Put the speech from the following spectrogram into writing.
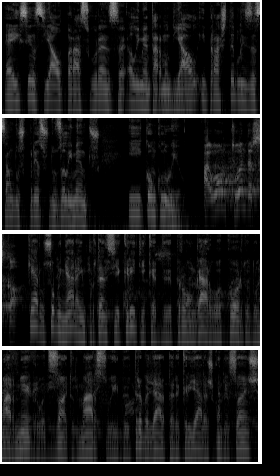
é essencial para a segurança alimentar mundial e para a estabilização dos preços dos alimentos e concluiu. Quero sublinhar a importância crítica de prolongar o acordo do Mar Negro a 18 de março e de trabalhar para criar as condições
